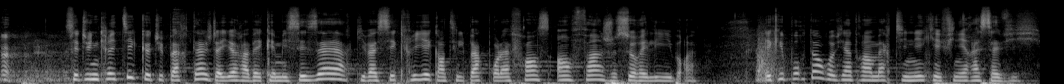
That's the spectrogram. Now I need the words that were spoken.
C'est une critique que tu partages d'ailleurs avec Aimé Césaire, qui va s'écrier quand il part pour la France Enfin, je serai libre et qui pourtant reviendra en Martinique et finira sa vie.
